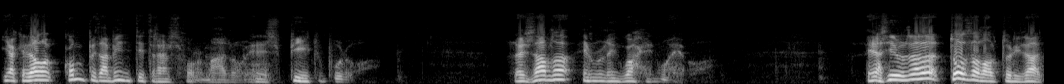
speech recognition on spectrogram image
y ha quedado completamente transformado en espíritu puro. Les habla en un lenguaje nuevo. Le ha sido dada toda la autoridad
